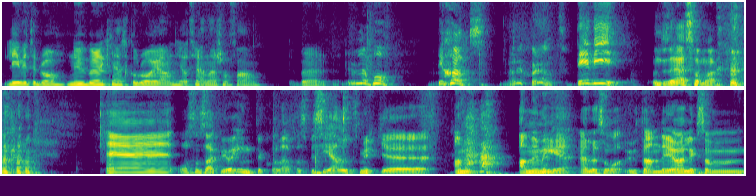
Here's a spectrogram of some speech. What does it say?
Livet är bra. Nu börjar knät gå bra igen. Jag tränar som fan. Det börjar rulla på. Det är skönt. Ja, det är skönt. Det är vi under den här sommaren. eh, Och som sagt, vi har inte kollat på speciellt mycket anime eller så. Utan det är liksom,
